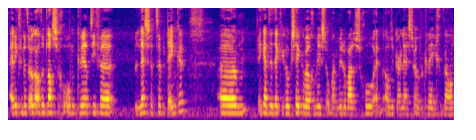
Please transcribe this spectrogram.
En ik vind het ook altijd lastig om creatieve lessen te bedenken. Ehm, ik heb dit denk ik ook zeker wel gemist op mijn middelbare school. En als ik daar les over kreeg, dan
